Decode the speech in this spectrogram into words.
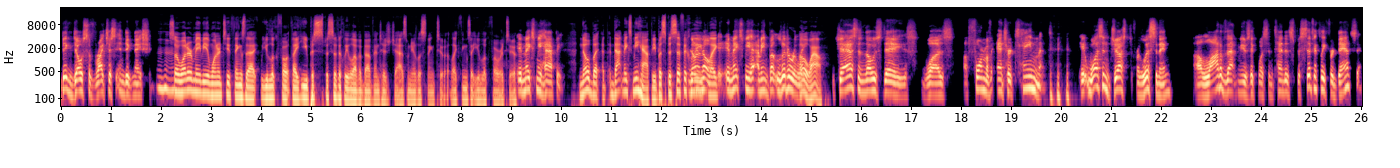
big dose of righteous indignation. Mhm. So, what are maybe one or two things that you look for, like you specifically love about vintage jazz when you're listening to it, like things that you look forward to? It makes me happy. no, but that makes me happy. But specifically, No, no, no. like, it, it makes me, I mean, but literally, oh wow, jazz in those days was a form of entertainment. it wasn't just for listening. A lot of that music was intended specifically for dancing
